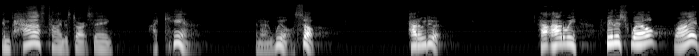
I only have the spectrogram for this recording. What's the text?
and past time to start saying, I can and I will. So, how do we do it? How, how do we finish well, right?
